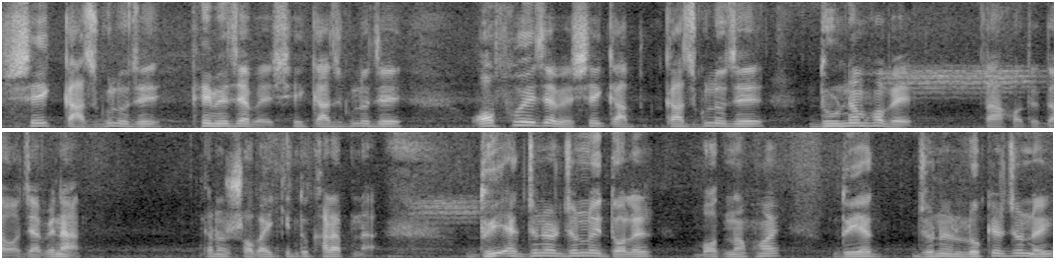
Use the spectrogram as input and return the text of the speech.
সেই কাজগুলো যে থেমে যাবে, সেই কাজগুলো যে অফ হয়ে যাবে, সেই কাজগুলো যে দুর্নাম হবে তা হতে দেওয়া যাবে না। কারণ সবাই কিন্তু খারাপ না। দুই একজনের জন্যই দলের বদনাম হয়, দুই একজনের লোকের জন্যই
